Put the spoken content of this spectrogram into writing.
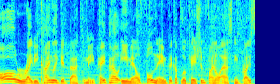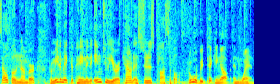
Alrighty, kindly get back to me. PayPal email, full name, pickup location, final asking price, cell phone number for me to make the payment into your account as soon as possible. Who will be picking up and when?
